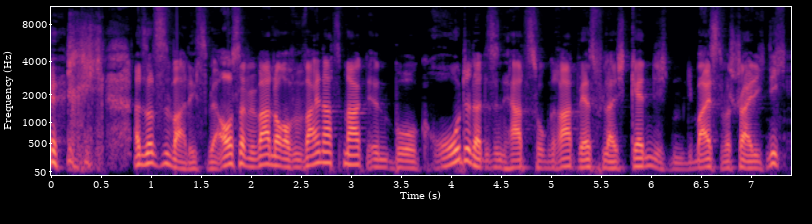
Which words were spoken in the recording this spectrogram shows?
Ansonsten war nichts mehr. Außer wir waren noch auf dem Weihnachtsmarkt in Burgrode, das ist in Herzogenrath, wer es vielleicht kennt, ich, die meisten wahrscheinlich nicht.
